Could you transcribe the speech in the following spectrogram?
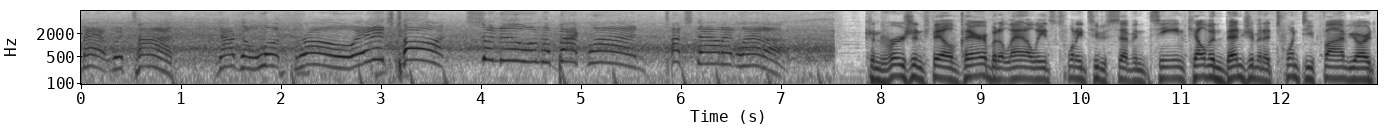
Matt with time. Now going to look, throw, and it's caught. Sanu on the back line. Touchdown, Atlanta. Conversion failed there, but Atlanta leads 22 to 17. Kelvin Benjamin, a 25 yard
